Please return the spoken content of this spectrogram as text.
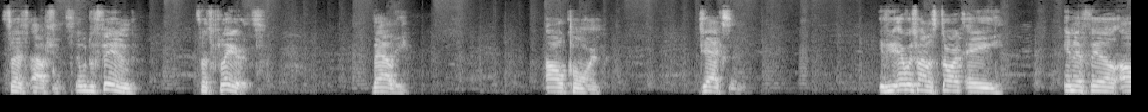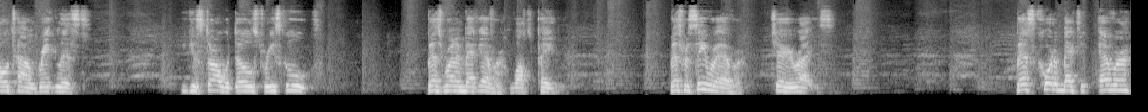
such options. They will defend such players. Valley, Alcorn, Jackson. If you ever trying to start a NFL all-time great list, you can start with those three schools. Best running back ever, Walter Payton. Best receiver ever, Jerry Rice. Best quarterback to ever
